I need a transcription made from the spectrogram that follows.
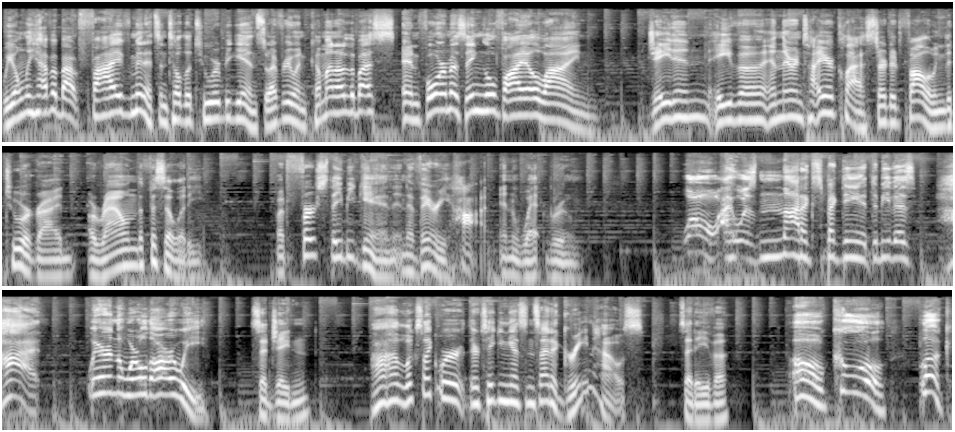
We only have about five minutes until the tour begins, so everyone come on out of the bus and form a single file line. Jaden, Ava, and their entire class started following the tour guide around the facility. But first, they began in a very hot and wet room. Whoa, I was not expecting it to be this hot. Where in the world are we? said Jaden. Uh, looks like we're they're taking us inside a greenhouse, said Ava. Oh, cool. Look,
